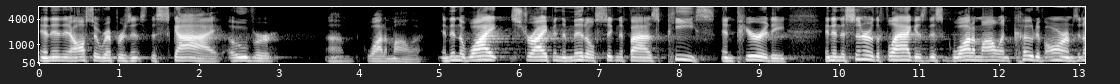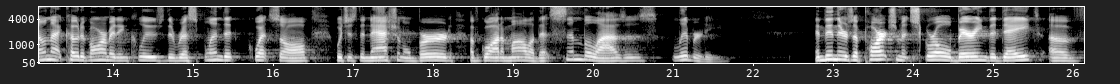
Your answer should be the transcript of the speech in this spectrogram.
And then it also represents the sky over um, Guatemala. And then the white stripe in the middle signifies peace and purity. And in the center of the flag is this Guatemalan coat of arms. And on that coat of arms, it includes the resplendent quetzal, which is the national bird of Guatemala that symbolizes liberty. And then there's a parchment scroll bearing the date of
